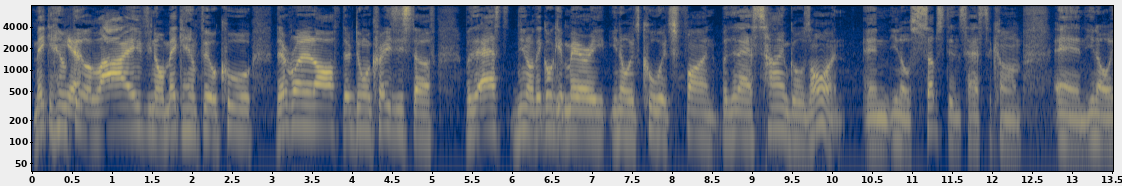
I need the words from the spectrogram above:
making him yeah. feel alive, you know, making him feel cool. They're running off, they're doing crazy stuff, but as you know, they go get married. You know, it's cool, it's fun. But then as time goes on, and you know substance has to come and you know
